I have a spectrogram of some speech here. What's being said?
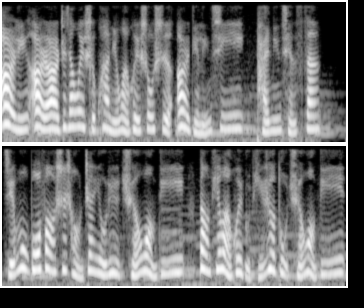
二零二二浙江卫视跨年晚会收视二点零七一，排名前三，节目播放市场占有率全网第一，当天晚会主题热度全网第一，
